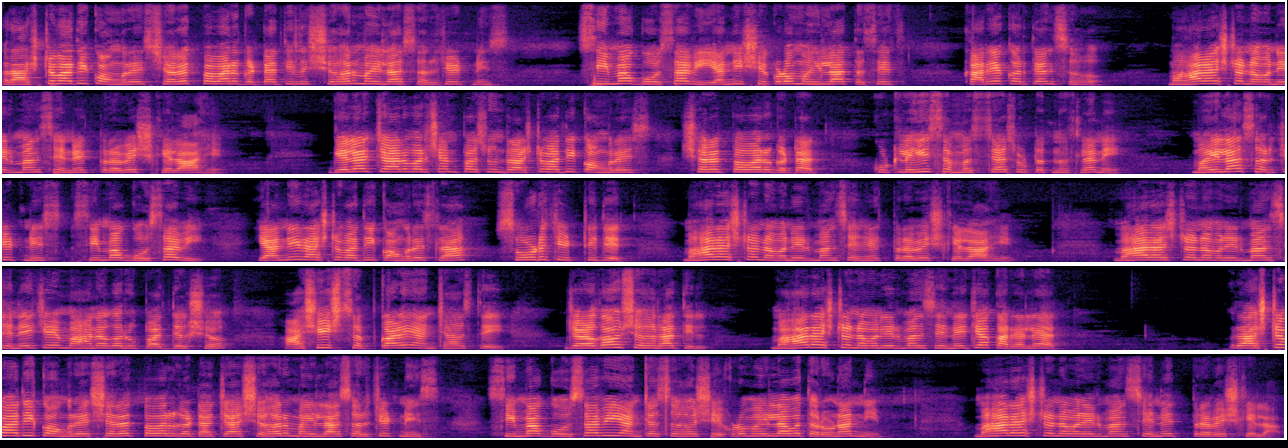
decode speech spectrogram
राष्ट्रवादी काँग्रेस शरद पवार गटातील शहर महिला सरचिटणीस सीमा गोसावी यांनी शेकडो महिला तसेच कार्यकर्त्यांसह महाराष्ट्र नवनिर्माण सेनेत प्रवेश केला आहे. गेल्या चार वर्षांपासून राष्ट्रवादी काँग्रेस शरद पवार गटात कुठलीही समस्या सुटत नसल्याने महिला सरचिटणीस सीमा गोसावी यांनी राष्ट्रवादी काँग्रेसला सोडचिठ्ठी देत महाराष्ट्र नवनिर्माण सेनेत प्रवेश केला आहे. महाराष्ट्र नवनिर्माण सेनेचे महानगर उपाध्यक्ष आशिष सपकाळे यांच्या हस्ते जळगाव शहरातील महाराष्ट्र नवनिर्माण सेनेच्या कार्यालयात राष्ट्रवादी काँग्रेस शरद पवार गटाच्या शहर महिला सरचिटणीस सीमा गोसावी यांच्यासह शेकडो महिला व तरुणांनी महाराष्ट्र नवनिर्माण सेनेत प्रवेश केला.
